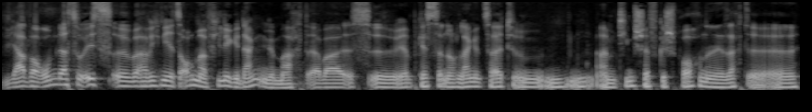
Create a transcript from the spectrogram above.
ja, warum das so ist, äh, habe ich mir jetzt auch immer viele Gedanken gemacht. Aber es, äh, ich habe gestern noch lange Zeit ähm, mit einem Teamchef gesprochen und er sagte,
